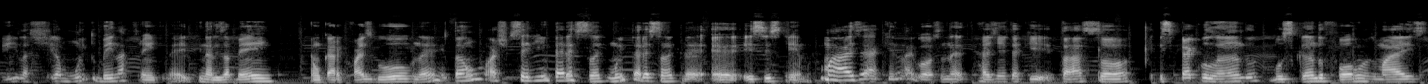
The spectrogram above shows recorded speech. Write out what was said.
Vila chega muito bem na frente, né? Ele finaliza bem, é um cara que faz gol, né? Então acho que seria interessante, muito interessante né, é, esse esquema. Mas é aquele negócio, né? A gente aqui tá só especulando, buscando formas mais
